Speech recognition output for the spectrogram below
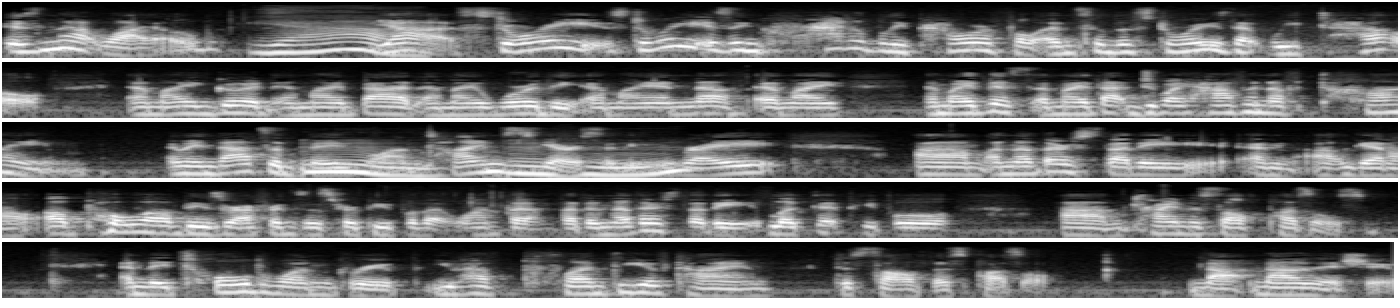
isn't that wild? Yeah. Yeah. Story story is incredibly powerful. And so the stories that we tell, am I good? Am I bad? Am I worthy? Am I enough? Am I am I this? Am I that? Do I have enough time? I mean, that's a big mm. one. Time scarcity, mm-hmm. right? Um, another study, and again, I'll, I'll, pull all these references for people that want them, but another study looked at people um, trying to solve puzzles. And they told one group, you have plenty of time to solve this puzzle. Not, not an issue.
